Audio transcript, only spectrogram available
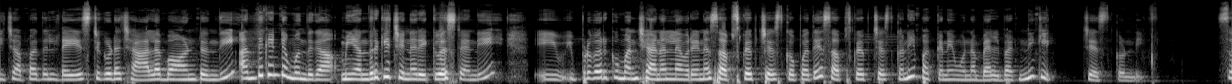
ఈ చపాతీల టేస్ట్ కూడా చాలా బాగుంటుంది. అందుకంటే ముందుగా మీ అందరికీ చిన్న రిక్వెస్ట్ అండి. ఇప్పటి వరకు మన ఛానల్ని ఎవరైనా సబ్స్క్రైబ్ చేసుకోకపోతే సబ్స్క్రైబ్ చేసుకొని పక్కనే ఉన్న బెల్ బటన్ని క్లిక్ చేసుకోండి. సో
